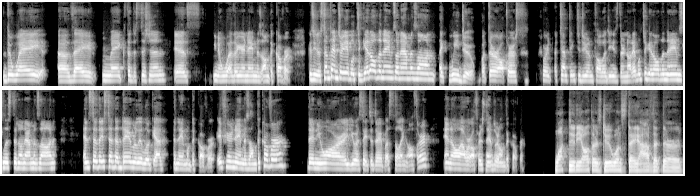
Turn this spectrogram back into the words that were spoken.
the way uh, they make the decision is you know whether your name is on the cover. Because you know sometimes you're able to get all the names on amazon like we do but there are authors who are attempting to do anthologies. They're not able to get all the names listed on amazon. And so they said that they really look at the name on the cover. If your name is on the cover then you are a usa today bestselling author and all our authors names are on the cover. What do the authors do once they have that their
